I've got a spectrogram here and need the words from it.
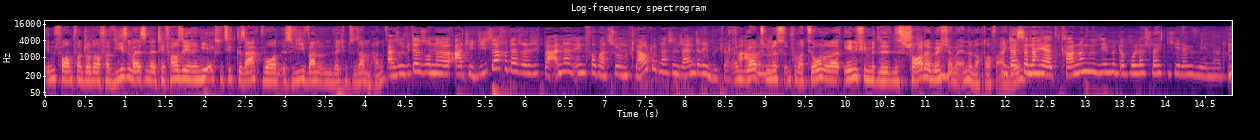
in Form von Joe darauf verwiesen, weil es in der TV-Serie nie explizit gesagt worden ist, wie, wann und in welchem Zusammenhang. Also wieder so eine RTD-Sache, dass er sich bei anderen Informationen klaut und das in seinen Drehbüchern Und ja, verarbeitet. zumindest Informationen oder ähnlich wie mit Liz Shaw, da möchte ich am Ende noch drauf Und eingehen. das dann nachher als Kanon gesehen wird, obwohl das vielleicht nicht jeder gesehen hat.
